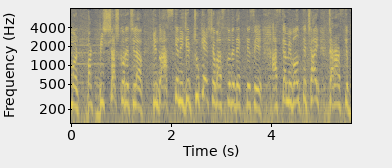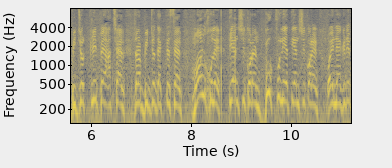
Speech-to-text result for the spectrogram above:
এমন বাট বিশ্বাস করেছিলাম, কিন্তু আজকে নিজের চুকে এসে বাস্তবে দেখতেছে। আজকে আমি বলতে চাই, যারা আজকে ভিডিও ক্লিপে আছেন, যারা ভিডিও দেখতেছেন, মন খুলে টিএনসি করেন, বুক ফুলিয়ে টিএনসি করেন। ওই নেগেটিভ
